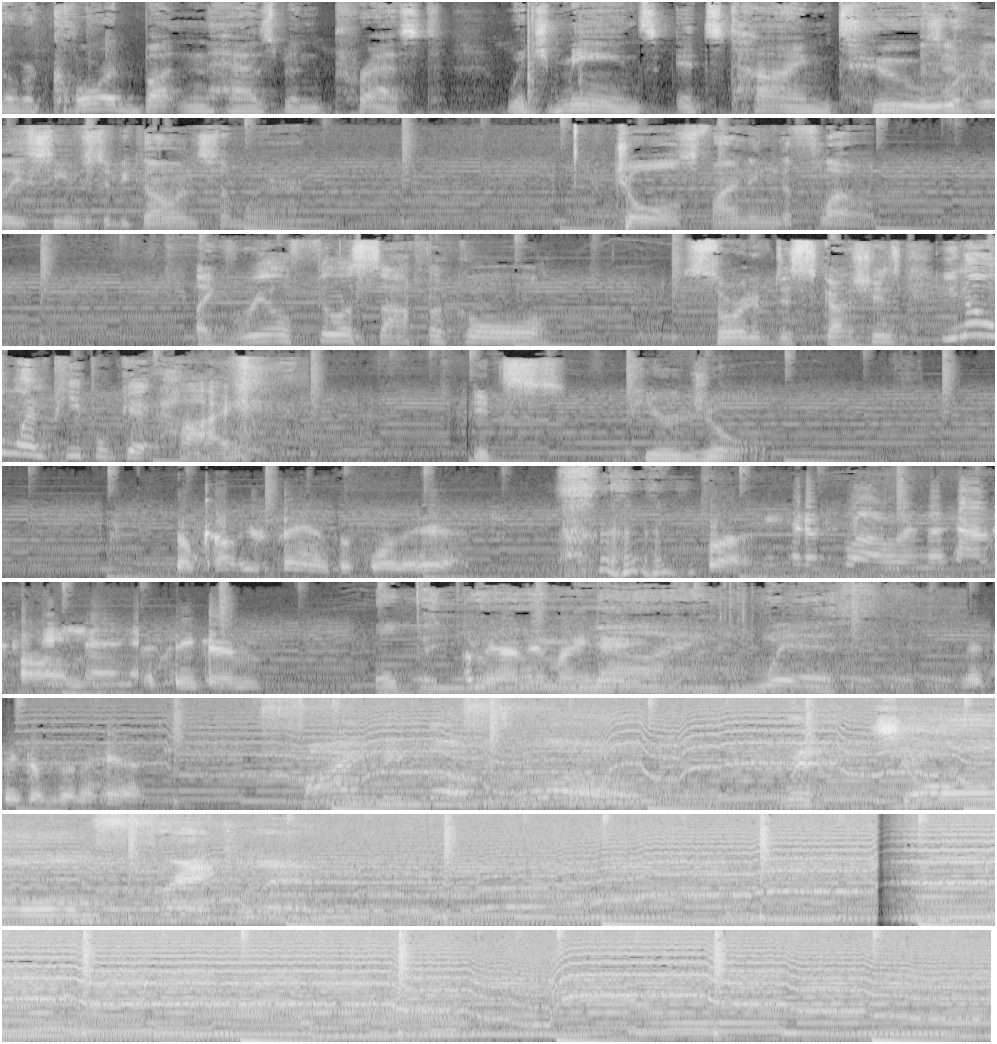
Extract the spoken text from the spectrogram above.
The record button has been pressed, which means it's time to. Because it really seems to be going somewhere. Joel's finding the flow. like real philosophical sort of discussions. You know when people get high? It's pure Joel. Don't count your fans before they hit. but We hit a flow in the um, conversation. I think I'm. Open I mean, your I'm in my mind with I think I'm gonna hit. Finding the Flow with Joel Franklin.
